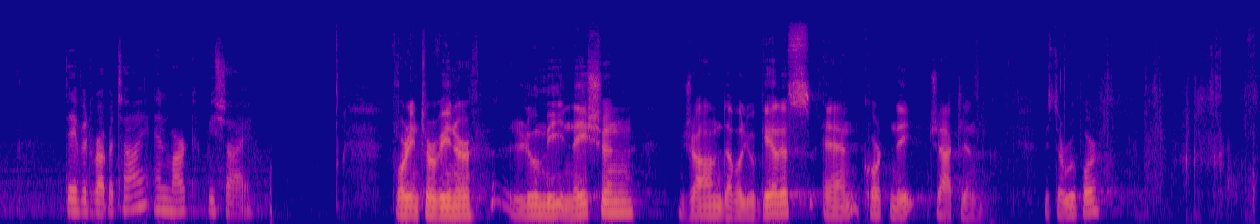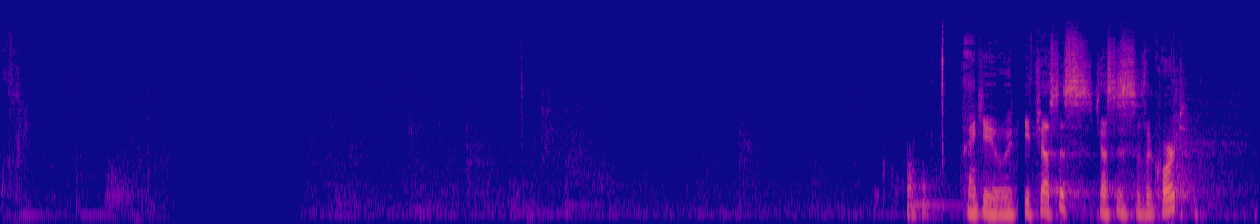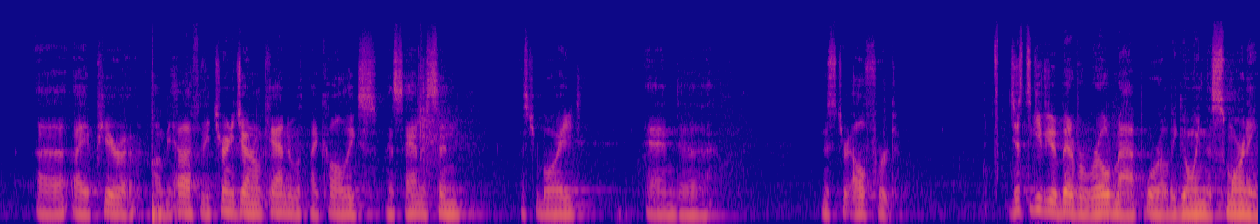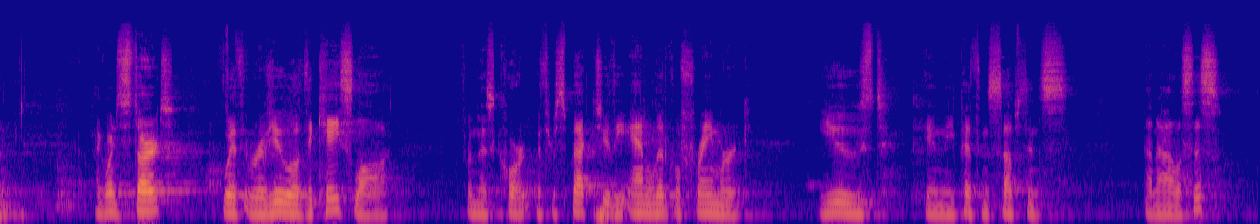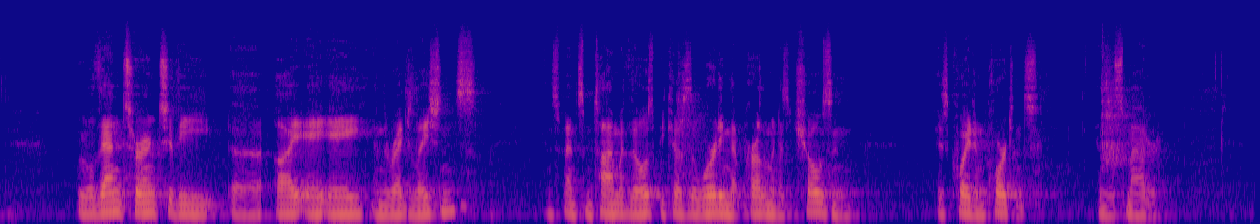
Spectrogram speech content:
David Robitaille and Mark Bichai. for intervener, Lummi Nation, John W. Gillis, and Courtney Jacqueline. Mr. Rupar? Thank you, Chief Justice, Justices of the Court. Uh, I appear on behalf of the Attorney General of Canada with my colleagues, Ms. Anderson, Mr. Boyd, and uh, Mr. Elford. Just to give you a bit of a roadmap where I'll be going this morning, I'm going to start with review of the case law from this court with respect to the analytical framework used in the pith and substance analysis. We will then turn to the uh, IAA and the regulations and spend some time with those because the wording that Parliament has chosen is quite important in this matter.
